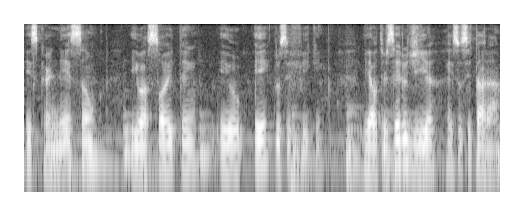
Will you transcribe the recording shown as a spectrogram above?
escarneçam e o açoitem e o e crucifiquem. E ao terceiro dia ressuscitará.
